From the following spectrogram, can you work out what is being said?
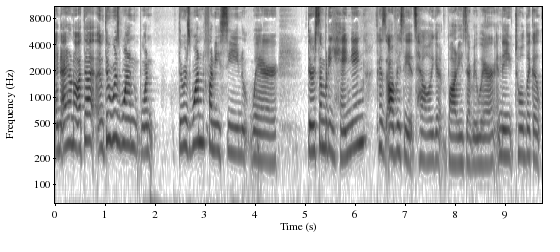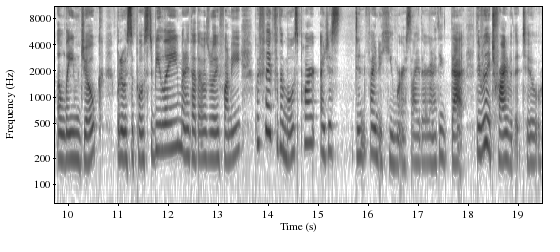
And I don't know. I thought uh, there was one one there was one funny scene where there was somebody hanging because obviously it's hell. You get bodies everywhere, and they told like a, a lame joke, but it was supposed to be lame, and I thought that was really funny. But I feel like for the most part, I just didn't find it humorous either, and I think that they really tried with it too.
